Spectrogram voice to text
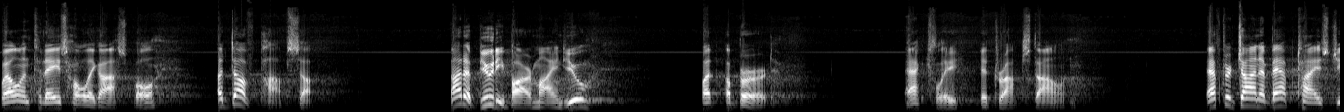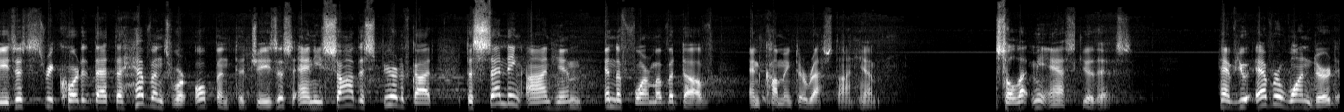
Well, in today's Holy Gospel, a dove pops up. Not a beauty bar, mind you, but a bird. Actually, it drops down. After John had baptized Jesus, it's recorded that the heavens were opened to Jesus, and he saw the Spirit of God descending on him in the form of a dove and coming to rest on him. So let me ask you this Have you ever wondered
